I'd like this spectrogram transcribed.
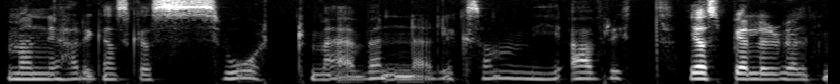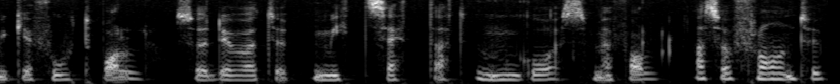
men jag hade ganska svårt med vänner liksom i övrigt. Jag spelade väldigt mycket fotboll, så det var typ mitt sätt att umgås med folk. Alltså från typ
